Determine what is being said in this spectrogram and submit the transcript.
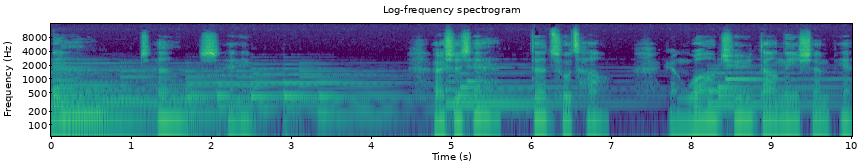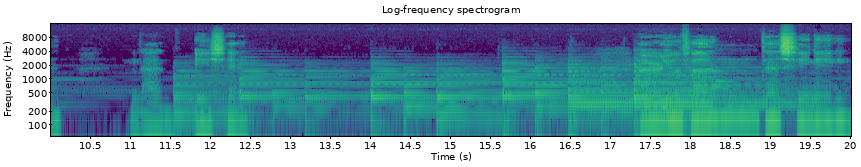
念着谁？而世界的粗糙，让我去到你身边难一些。而缘分的细腻，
